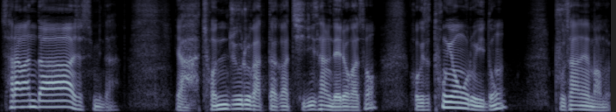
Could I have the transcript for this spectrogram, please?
사랑한다 하셨습니다. 야 전주를 갔다가 지리산을 내려가서 거기서 통영으로 이동. 부산의 마무리.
